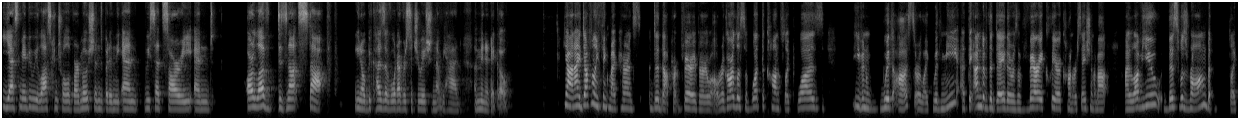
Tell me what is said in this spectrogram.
Yes, maybe we lost control of our emotions, but in the end, we said sorry and our love does not stop, you know, because of whatever situation that we had a minute ago. Yeah, and I definitely think my parents did that part very, very well, regardless of what the conflict was, even with us or like with me. At the end of the day, there was a very clear conversation about, I love you. This was wrong, but like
